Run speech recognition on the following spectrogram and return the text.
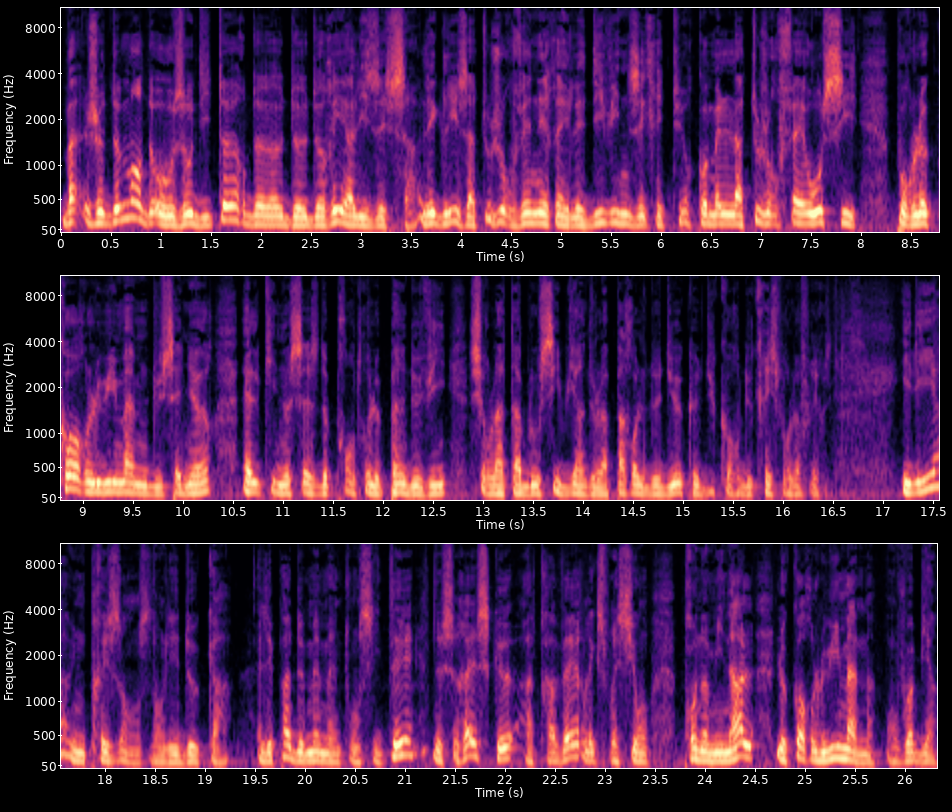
Ben, je demande aux auditeurs de, de, de réaliser ça. L'Église a toujours vénéré les divines écritures comme elle l'a toujours fait aussi pour le corps lui-même du Seigneur, elle qui ne cesse de prendre le pain de vie sur la table aussi bien de la parole de Dieu que du corps du Christ pour l'offrir il y a une présence dans les deux cas. Elle n'est pas de même intensité, ne serait-ce que à travers l'expression pronominale, le corps lui-même, on voit bien.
